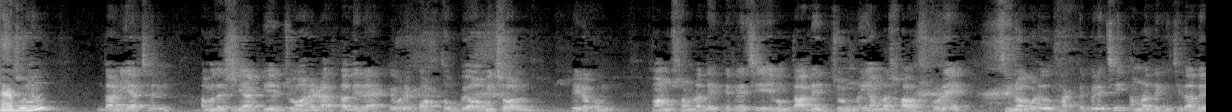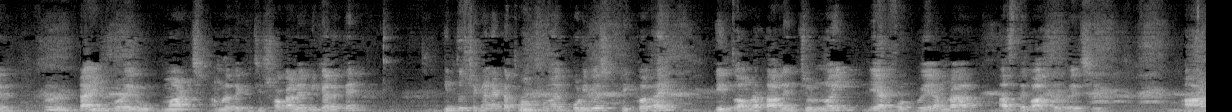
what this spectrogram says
হ্যাঁ, দাঁড়িয়ে আছেন আমাদের সিআরপিএফ জওয়ানেরা। তাদের একেবারে কর্তব্যে অবিচল এরকম মানুষ আমরা দেখতে পেয়েছি এবং তাদের জন্যই আমরা সাহস করে শ্রীনগরেও থাকতে পেরেছি। আমরা দেখেছি তাদের টাইম করে রুট মার্চ আমরা দেখেছি সকালে বিকালেতে। কিন্তু সেখানে একটা থমথমে পরিবেশ ঠিক কথাই কিন্তু আমরা তাদের জন্যই এয়ারপোর্ট হয়ে আমরা আসতে বাধ্য হয়েছি। আর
